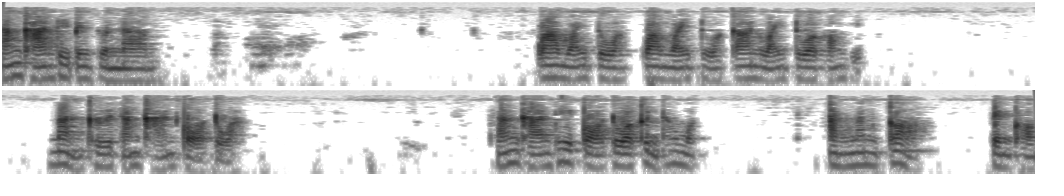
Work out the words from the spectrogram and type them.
สังขารที่เป็นส่วนนาม ความไหวตัว ความไหวตัว การไหวตัวของจิต นั่นคือสังขารก่อตัว สังขารที่ก่อตัวขึ้นทั้งหมด อันนั้นก็เป็นของ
